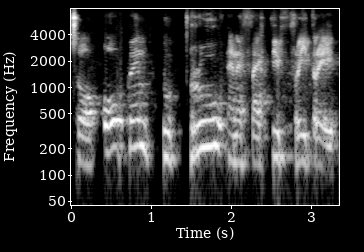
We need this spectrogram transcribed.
So open to true and effective free trade.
